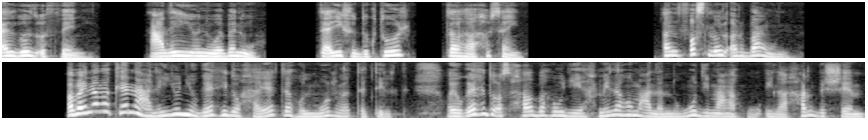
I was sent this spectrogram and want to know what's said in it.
الجزء الثاني. علي وبنوه. تأليف الدكتور طه حسين. الفصل الأربعون. وبينما كان علي يجاهد حياته المرة تلك ويجاهد أصحابه ليحملهم على النهوض معه إلى حرب الشام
